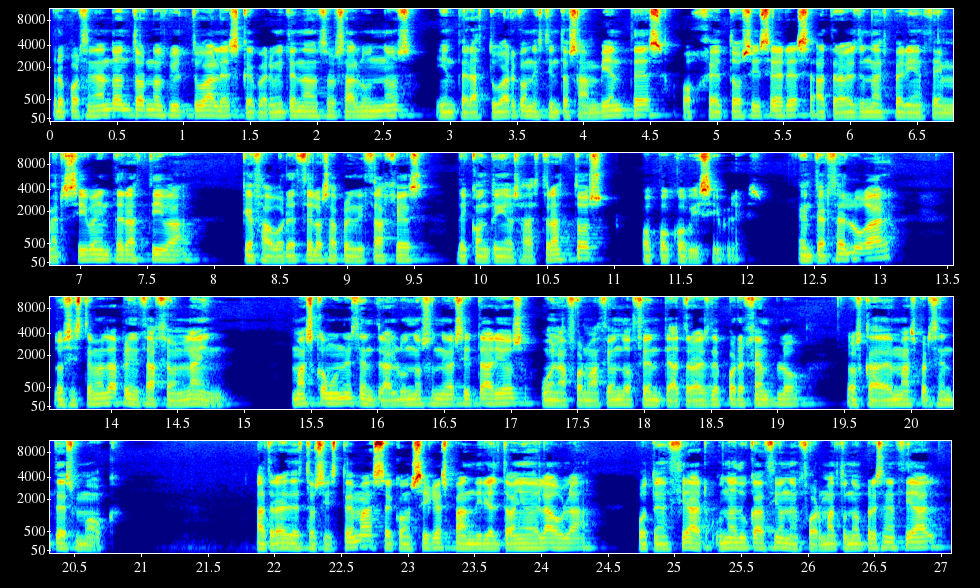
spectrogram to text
proporcionando entornos virtuales que permiten a nuestros alumnos interactuar con distintos ambientes, objetos y seres a través de una experiencia inmersiva e interactiva que favorece los aprendizajes de contenidos abstractos o poco visibles. En tercer lugar, los sistemas de aprendizaje online, más comunes entre alumnos universitarios o en la formación docente a través de, por ejemplo, los cada vez más presentes MOOC. A través de estos sistemas se consigue expandir el tamaño del aula, potenciar una educación en formato no presencial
